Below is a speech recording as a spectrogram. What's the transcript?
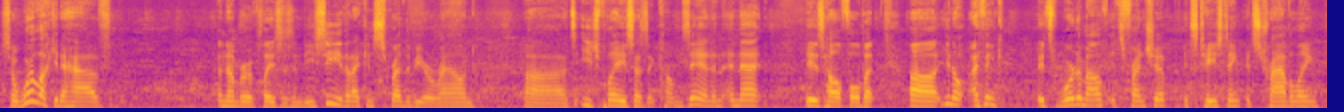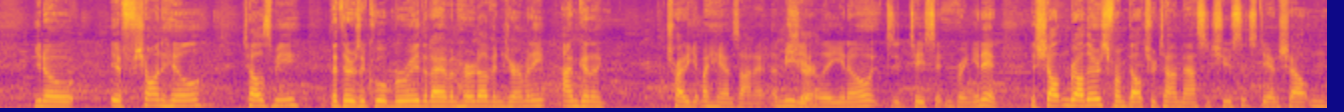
So we're lucky to have a number of places in DC that I can spread the beer around uh, to each place as it comes in, and, and that is helpful. But uh, you know, I think it's word of mouth, it's friendship, it's tasting, it's traveling. You know, if Shaun Hill tells me that there's a cool brewery that I haven't heard of in Germany, I'm gonna try to get my hands on it immediately, you know, to taste it and bring it in. The Shelton brothers from Belchertown, Massachusetts, Dan Shelton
